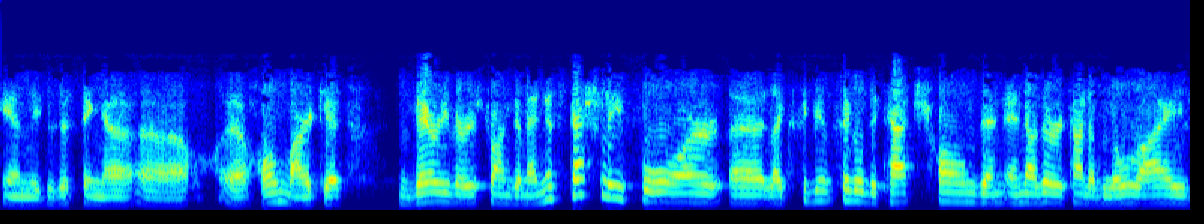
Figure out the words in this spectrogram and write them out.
in the existing uh, uh, uh home market very, very strong demand, especially for uh, like single, single detached homes and, and other kind of low-rise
